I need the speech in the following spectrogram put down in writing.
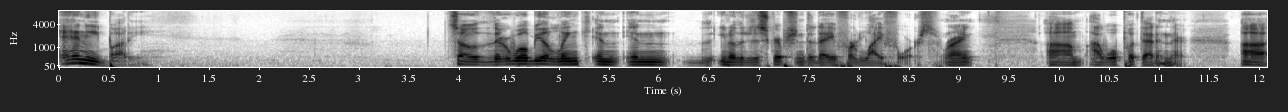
anybody so there will be a link in in the, you know the description today for Life Force, right? Um, I will put that in there. Uh,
